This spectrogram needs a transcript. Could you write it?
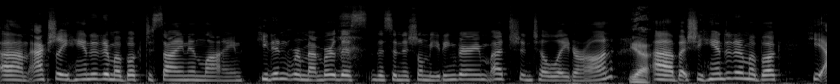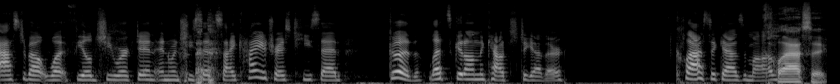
um, actually handed him a book to sign in line. He didn't remember this this initial meeting very much until later on. Yeah. Uh, but she handed him a book. He asked about what field she worked in, and when she said psychiatrist, he said, "Good, let's get on the couch together." Classic Asimov. Classic.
